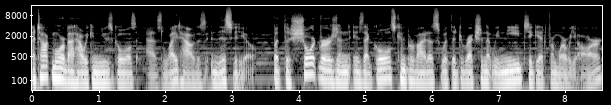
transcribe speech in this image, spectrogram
I talk more about how we can use goals as lighthouses in this video, but the short version is that goals can provide us with the direction that we need to get from where we are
